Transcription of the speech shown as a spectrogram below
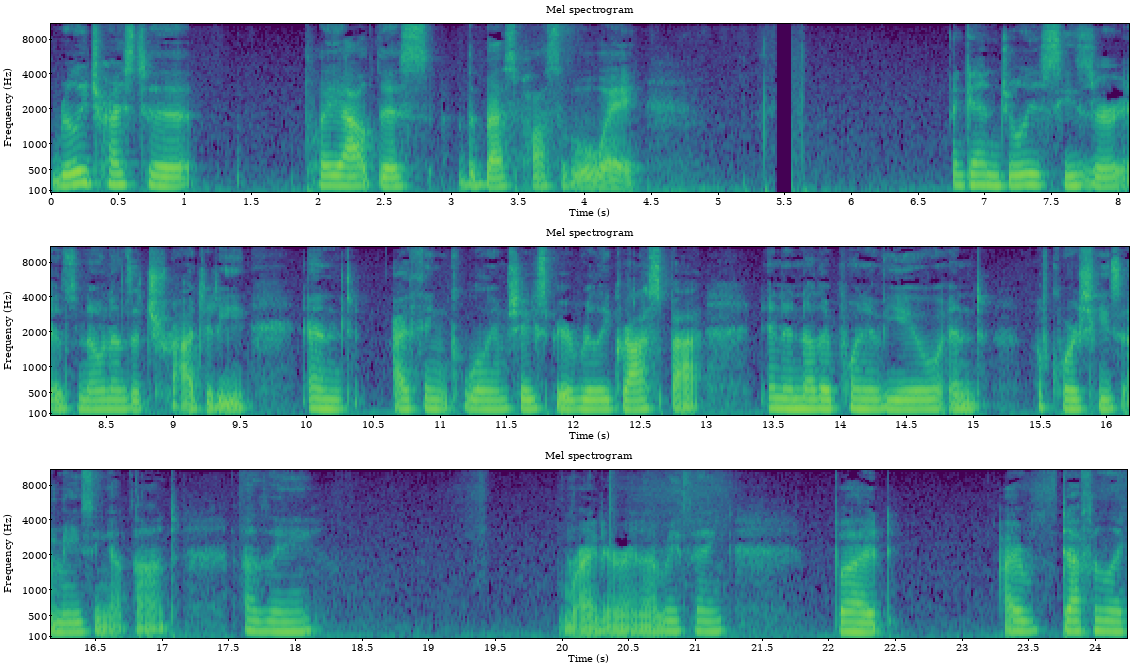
really tries to play out this the best possible way. Again, Julius Caesar is known as a tragedy, and I think William Shakespeare really grasped that in another point of view, and of course, he's amazing at that as a writer and everything. But I definitely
